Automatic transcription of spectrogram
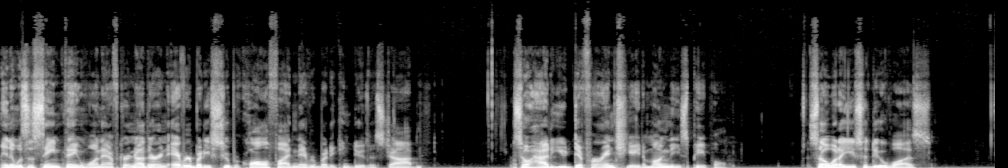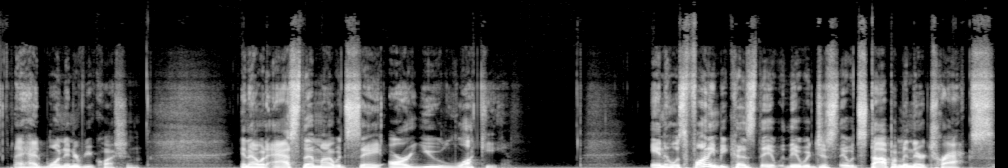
And it was the same thing one after another. And everybody's super qualified and everybody can do this job. So, how do you differentiate among these people? So, what I used to do was I had one interview question. And I would ask them, I would say, Are you lucky? And it was funny because they they would just it would stop them in their tracks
